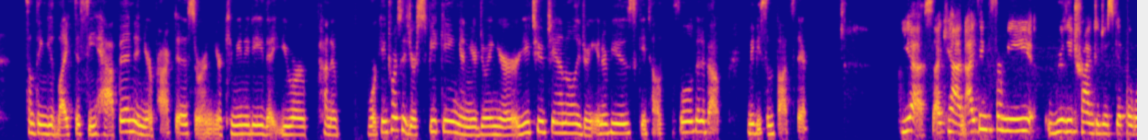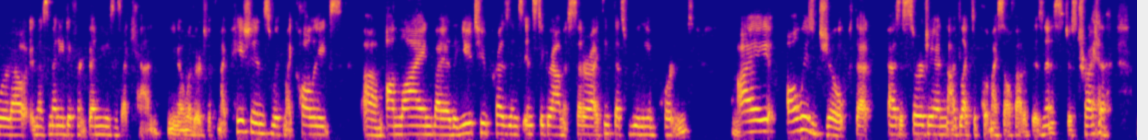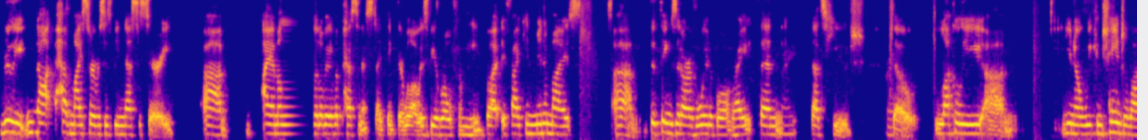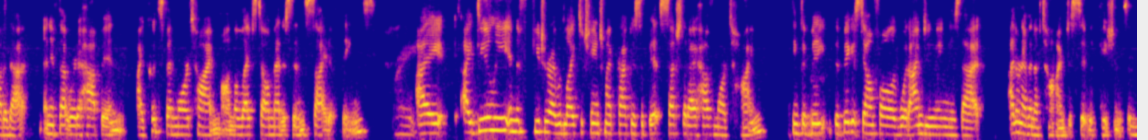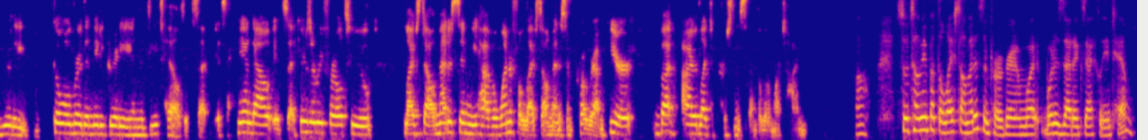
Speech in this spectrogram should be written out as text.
something you'd like to see happen in your practice or in your community that you are kind of working towards? Because you're speaking and you're doing your YouTube channel, you're doing interviews. Can you tell us a little bit about maybe some thoughts there? Yes, I can. I think for me, really trying to just get the word out in as many different venues as I can, you know, whether it's with my patients, with my colleagues, um, online, via the YouTube presence, Instagram, etc. I think that's really important. Mm-hmm. I always joke that as a surgeon, I'd like to put myself out of business, just try to really not have my services be necessary. Um, I am a little bit of a pessimist. I think there will always be a role for me, but if I can minimize um, the things that are avoidable, right, then right. that's huge. Right. So luckily, um, you know, we can change a lot of that. And if that were to happen, I could spend more time on the lifestyle medicine side of things. Right. I ideally in the future I would like to change my practice a bit such that I have more time. I think the mm-hmm. big the biggest downfall of what I'm doing is that I don't have enough time to sit with patients and really go over the nitty gritty and the details. It's a, it's a handout. It's a, here's a referral to lifestyle medicine. We have a wonderful lifestyle medicine program here, but mm-hmm. I would like to personally spend a little more time. Wow. So tell me about the lifestyle medicine program. What, what does that exactly entail?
